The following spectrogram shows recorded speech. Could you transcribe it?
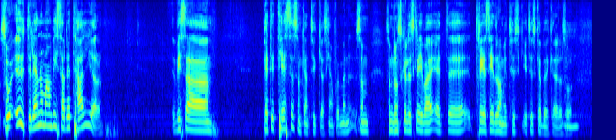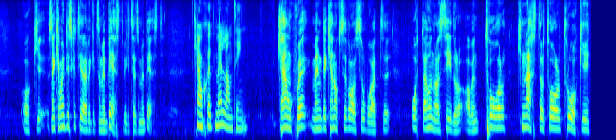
så utelämnar man vissa detaljer. Vissa petitesser som kan tyckas kanske, men som, som de skulle skriva ett, eh, tre sidor om i, tysk, i tyska böcker eller så. Mm. Och eh, sen kan man ju diskutera vilket som är bäst, vilket sätt som är bäst. Kanske ett mellanting. Kanske, men det kan också vara så att eh, 800 sidor av en torr, knastertorr, tråkig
